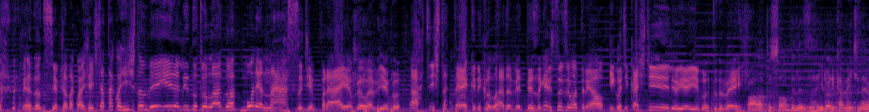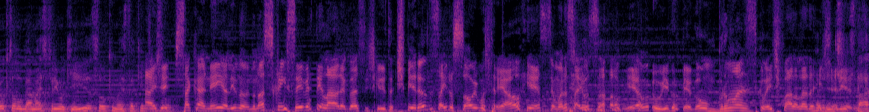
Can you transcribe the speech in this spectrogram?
Fernando Seco já tá com a gente, já tá com a gente também. Ele ali do outro lado, ó, morenaço de praia, meu amigo. artista técnico lá da Bethesda Game Studios em Montreal, Igor de Castilho. E aí, Igor, tudo bem? Fala pessoal, beleza? Ironicamente, né, eu que tô no lugar mais frio aqui, eu sou o que mais tá aqui. A gente sacaneia ali no, no nosso screensaver, tem lá o negócio escrito esperando sair o sol em Montreal. E essa semana saiu o sol mesmo. O Igor pegou um bronze, como a gente fala lá da Rio A gente está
